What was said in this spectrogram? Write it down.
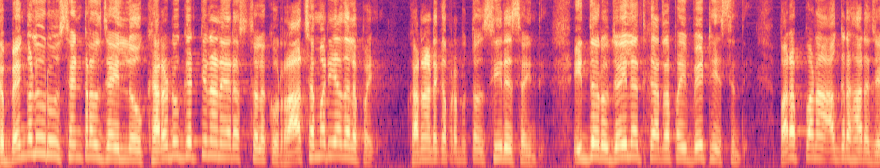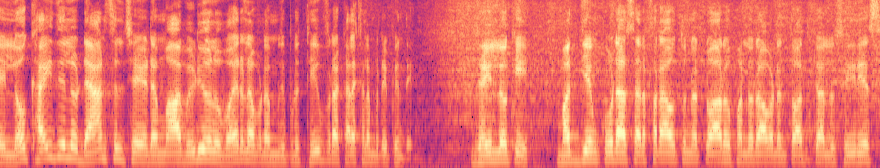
ఇక బెంగళూరు సెంట్రల్ జైల్లో కరడుగట్టిన నేరస్తులకు రాచమర్యాదలపై కర్ణాటక ప్రభుత్వం సీరియస్ అయింది. ఇద్దరు జైలు అధికారులపై వేటేసింది పరప్పన అగ్రహార జైల్లో ఖైదీలు డ్యాన్సులు చేయడం ఆ వీడియోలు వైరల్ అవ్వడం ఇప్పుడు తీవ్ర కలకలం రేపింది. జైల్లోకి మద్యం కూడా సరఫరా అవుతున్నట్లు ఆరోపణలు రావడంతో అధికారులు సీరియస్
